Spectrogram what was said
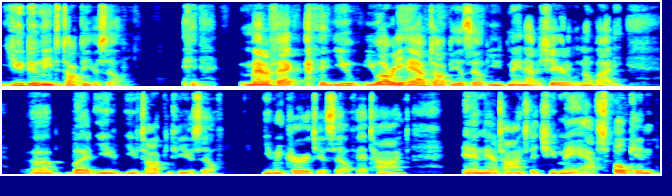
you do need to talk to yourself. Matter of fact, you you already have talked to yourself. You may not have shared it with nobody, uh, but you you talking to yourself. You've encouraged yourself at times, and there are times that you may have spoken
